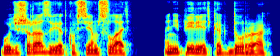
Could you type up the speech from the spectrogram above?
будешь разведку всем слать, а не переть, как дурак».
